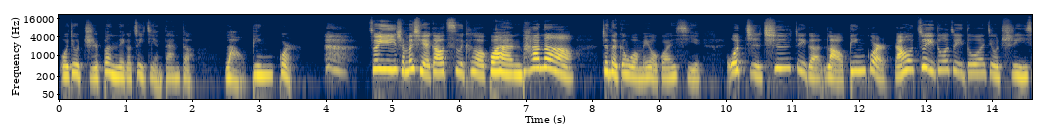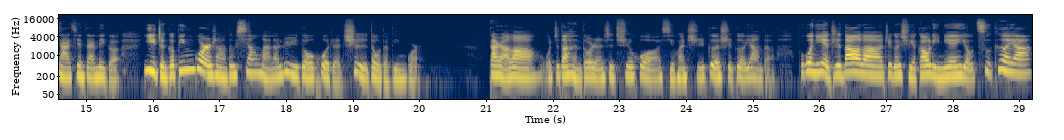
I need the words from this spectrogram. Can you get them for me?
我就直奔那个最简单的老冰棍儿。所以什么雪糕、刺客，管他呢，真的跟我没有关系。我只吃这个老冰棍儿，然后最多最多就吃一下现在那个一整个冰棍儿上都镶满了绿豆或者赤豆的冰棍儿。当然了，我知道很多人是吃货，喜欢吃各式各样的。不过你也知道了，这个雪糕里面有刺客呀，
